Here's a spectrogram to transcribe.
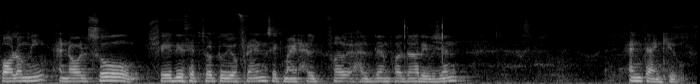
follow me and also share this episode to your friends. It might help for, help them for the revision. And thank you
